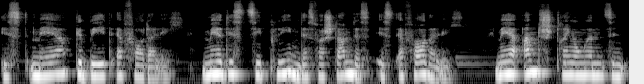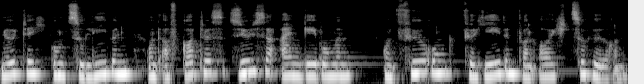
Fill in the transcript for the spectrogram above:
ist mehr Gebet erforderlich, mehr Disziplin des Verstandes ist erforderlich, mehr Anstrengungen sind nötig, um zu lieben und auf Gottes süße Eingebungen und Führung für jeden von euch zu hören.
